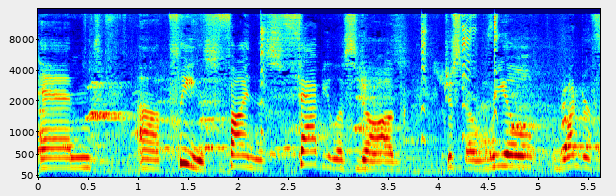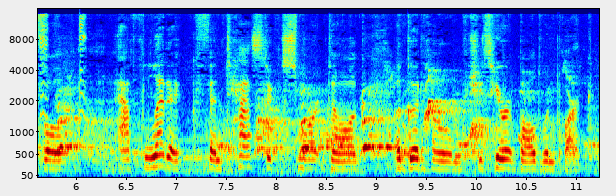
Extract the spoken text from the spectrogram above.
and uh, please find this fabulous dog. Just a real wonderful athletic, fantastic, smart dog, a good home. She's here at Baldwin Park.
